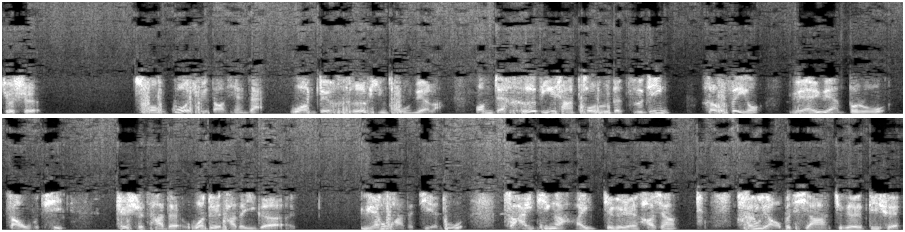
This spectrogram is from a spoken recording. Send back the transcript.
就是从过去到现在，我们对和平忽略了，我们在和平上投入的资金和费用远远不如造武器。这是他的，我对他的一个原话的解读。乍一听啊，哎，这个人好像很了不起啊。这个的确，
